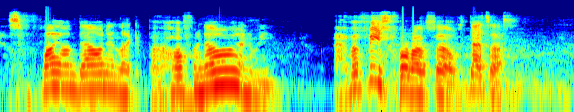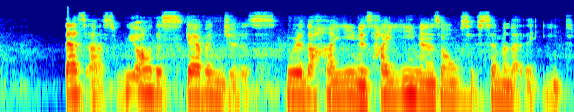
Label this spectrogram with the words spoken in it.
Let's fly on down in like about half an hour and we have a feast for ourselves. That's us. That's us. We are the scavengers. We're the hyenas. Hyenas are also similar. They eat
